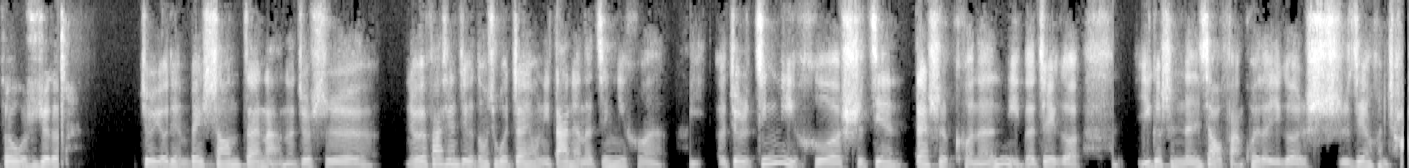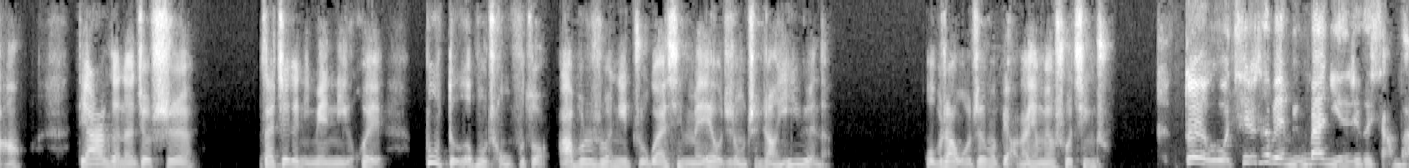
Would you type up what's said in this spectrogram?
所以我是觉得，就有点悲伤在哪呢？就是你会发现这个东西会占用你大量的精力和呃，就是精力和时间，但是可能你的这个一个是能效反馈的一个时间很长，第二个呢，就是在这个里面你会不得不重复做，而不是说你主观性没有这种成长意愿的。我不知道我这么表达有没有说清楚？对我其实特别明白你的这个想法，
